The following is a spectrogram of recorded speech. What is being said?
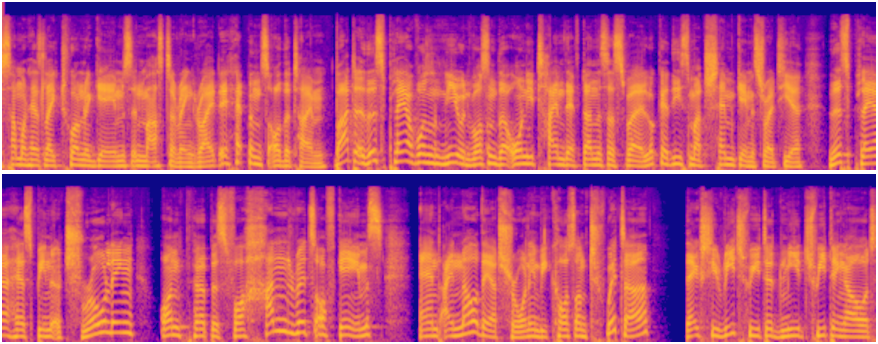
someone has like 200 games in Master Rank, right? It happens all the time. But this player wasn't new and wasn't the only time they've done this as well. Look at these Machamp games right here. This player has been trolling on purpose for hundreds of games, and I know they are trolling because on Twitter, they actually retweeted me tweeting out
